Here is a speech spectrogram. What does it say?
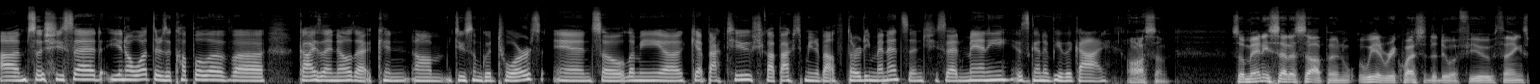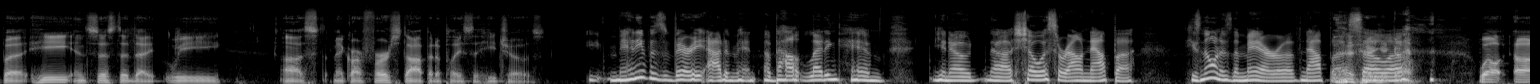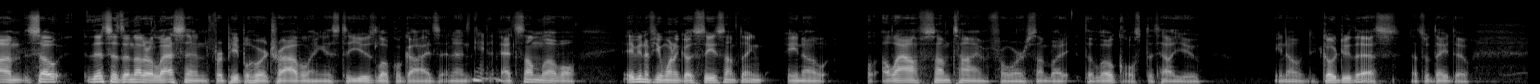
Um, so she said, you know what? There's a couple of uh, guys I know that can um, do some good tours, and so let me uh, get back to you. She got back to me in about 30 minutes, and she said Manny is going to be the guy. Awesome. So Manny set us up, and we had requested to do a few things, but he insisted that we uh, make our first stop at a place that he chose. Manny was very adamant about letting him, you know, uh, show us around Napa. He's known as the mayor of Napa, so uh, well, um, so this is another lesson for people who are traveling is to use local guides, and then Yeah. at some level, even if you want to go see something, you know, allow some time for somebody, the locals, to tell you, you know, go do this. That's what they do.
